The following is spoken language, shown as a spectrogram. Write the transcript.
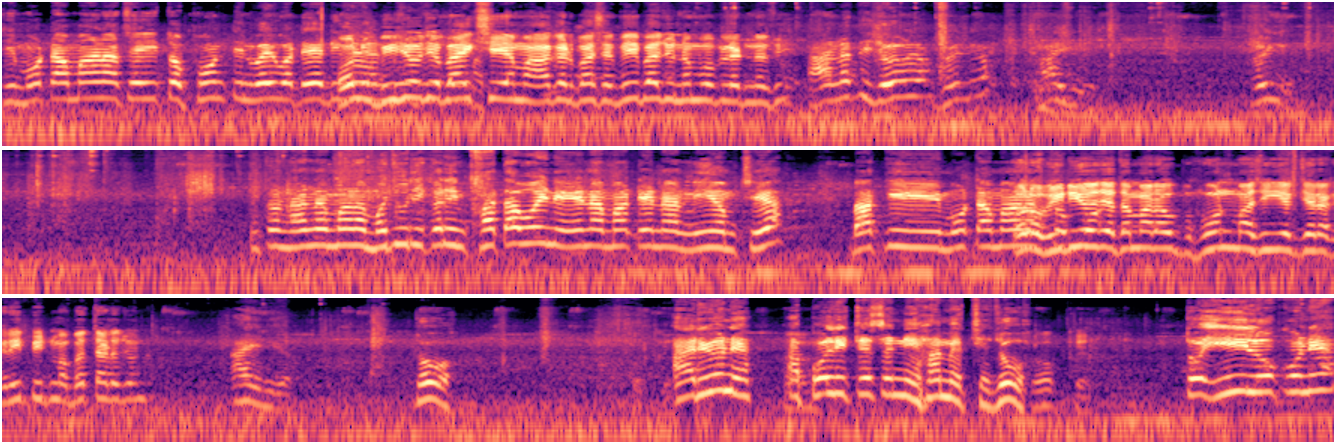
જે મોટા માણસ છે એ તો ફોનથી વહીવટ એ ઓલું બીજો જે બાઇક છે એમાં આગળ પાસે બે બાજુ નંબર પ્લેટ નથી. આ નથી જોયું જોઈ લ્યો. જોઈ લ્યો. એ તો નાના માણસ મજૂરી કરીને ખાતા હોય ને એના માટેના નિયમ છે. બાકી મોટા માણસ વીડિયો જે તમારા ફોનમાં છે એક જરાક રિપીટમાં બતાડજો ને. આવી રહ્યો. જોવો. આ રહ્યો ને આ પોલીસ સ્ટેશનની સામે જ છે જોવો. ઓકે. તો ઈ લોકોને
